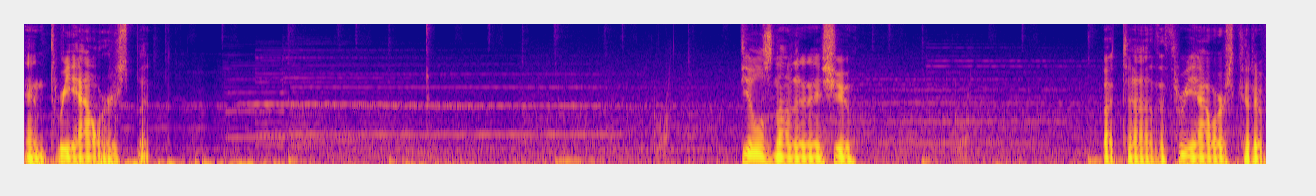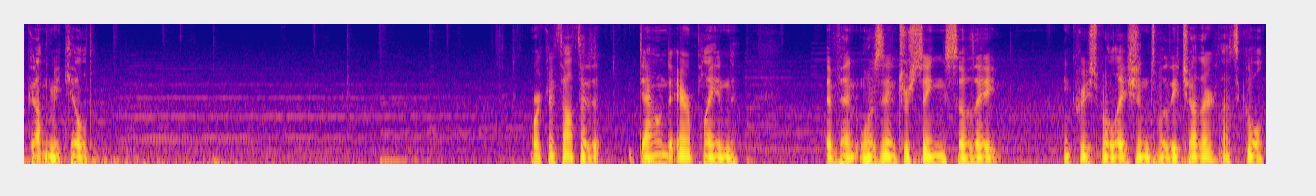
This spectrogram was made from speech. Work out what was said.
and three hours, but... Fuel's not an issue. But uh, the three hours could have gotten me killed. Worker thought that downed airplane event was interesting, so they increased relations with each other. That's cool.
